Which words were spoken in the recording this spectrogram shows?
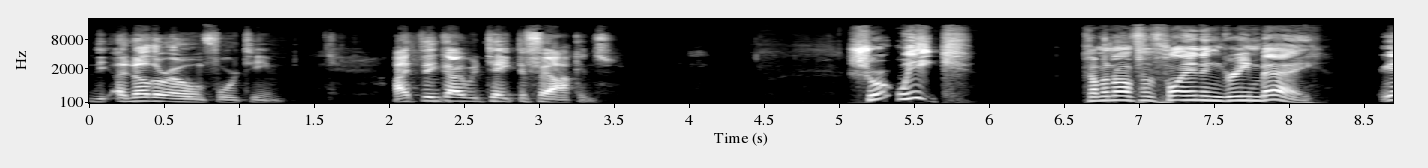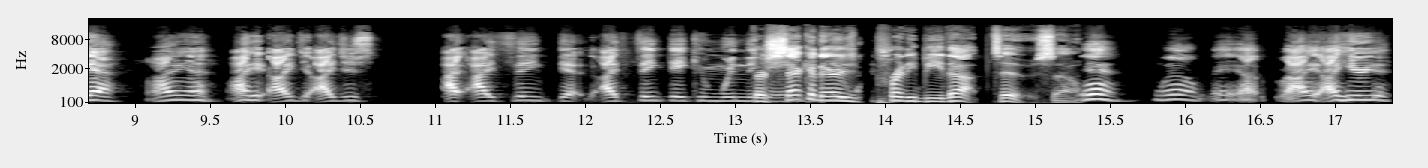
the another 0 and 4 team. I think I would take the Falcons. Short week, coming off of playing in Green Bay. Yeah, I yeah, I I I just I I think that I think they can win the Their game. secondary's pretty beat up too. So Yeah, well, yeah, I I hear you.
